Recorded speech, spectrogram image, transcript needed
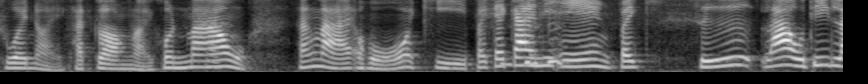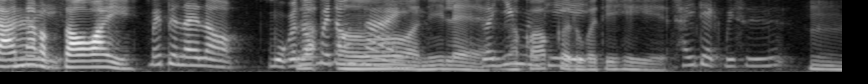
ช่วยหน่อย คัดกรองหน่อยคนเมา ทั้งหลายโอ้โห ขี่ไปใกล้ๆนี่เอง ไปซื้อเหล้าที่ร้านหน้าใช่ปากซอย ไม่เป็นไรหรอกหมวกกันน็อกไม่ต้องใส่เออนี่แหละ แล้วยิ่งก็บางทีเกิดอุบัติเหตุ ใช้เด็กไปซื้ออืม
